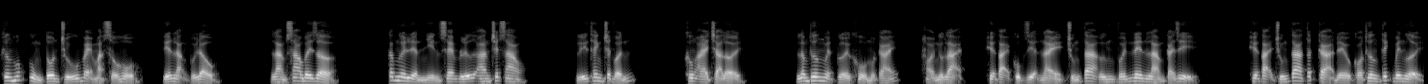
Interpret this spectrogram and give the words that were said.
Khương húc cùng tôn chú vẻ mặt xấu hổ, yên lặng túi đầu. Làm sao bây giờ? Các ngươi liền nhìn xem lữ an chết sao? Lý thanh chất vấn. Không ai trả lời. Lâm thương nguyệt cười khổ một cái, hỏi ngược lại, hiện tại cục diện này chúng ta ứng với nên làm cái gì? Hiện tại chúng ta tất cả đều có thương tích bên người,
